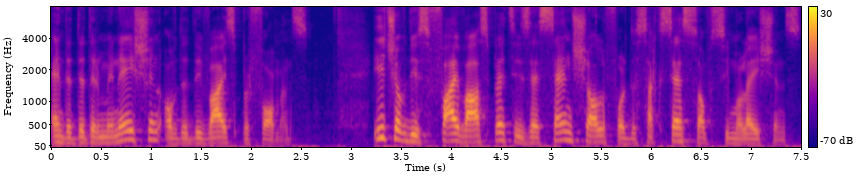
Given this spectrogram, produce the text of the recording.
and the determination of the device performance. Each of these five aspects is essential for the success of simulations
